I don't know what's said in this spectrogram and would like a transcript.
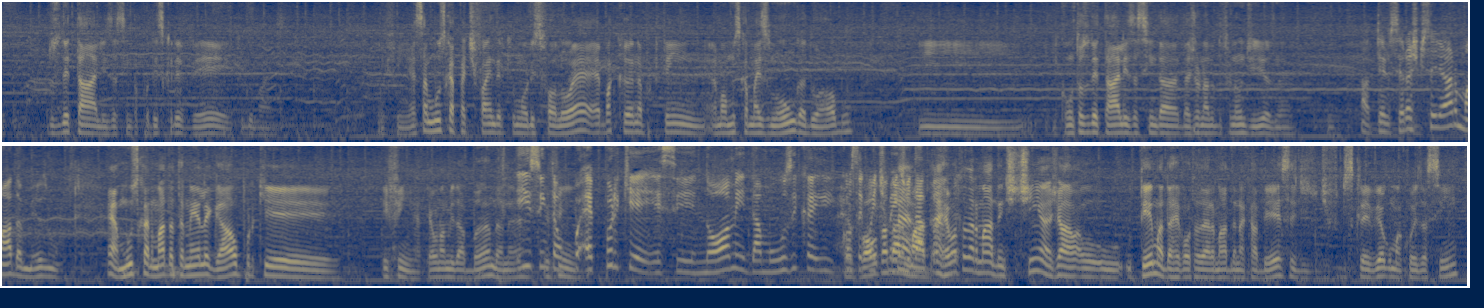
dos detalhes, assim, para poder escrever e tudo mais. Enfim, essa música Pathfinder que o Maurício falou é, é bacana porque tem é uma música mais longa do álbum e, e conta os detalhes assim da, da jornada do Fernão Dias, né? A terceira acho que seria a Armada mesmo. É, a música Armada também é legal porque, enfim, até o nome da banda, né? Isso, então, Enfim, é por que esse nome da música e, Revolta consequentemente, da da Armada. banda? a Revolta da Armada, a gente tinha já o, o tema da Revolta da Armada na cabeça, de, de, de escrever alguma coisa assim.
